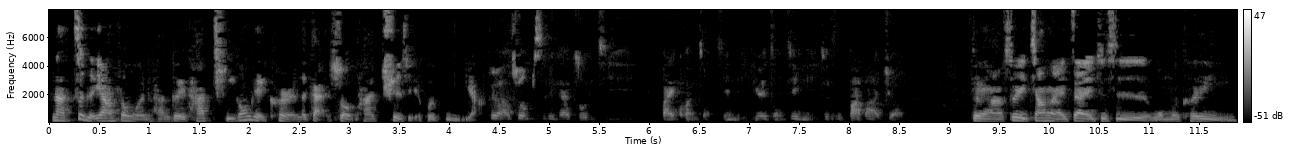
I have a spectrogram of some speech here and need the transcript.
那这个样氛围的团队，他提供给客人的感受，他确实也会不一样。对啊，所以我们是应该做一集百款总经理？因为总经理就是爸爸囧。对啊，所以将来在就是我们可以，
